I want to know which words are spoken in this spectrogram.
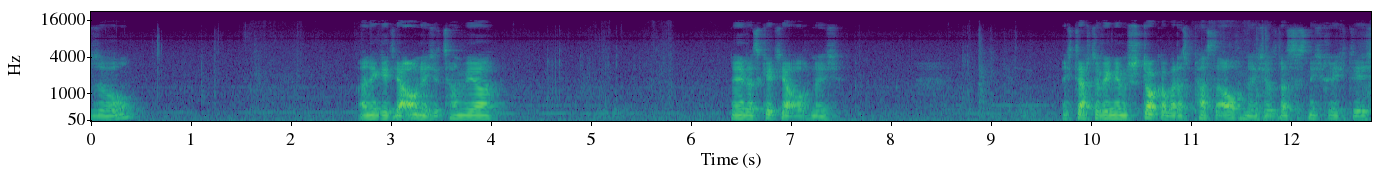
So. Ah, ne, geht ja auch nicht. Jetzt haben wir. Ne, das geht ja auch nicht. Ich dachte wegen dem Stock, aber das passt auch nicht. Also das ist nicht richtig.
